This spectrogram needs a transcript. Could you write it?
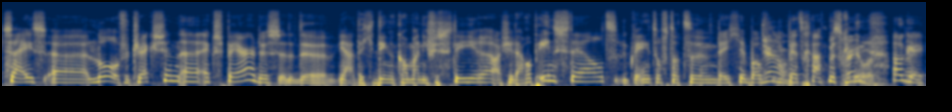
Zij is uh, Law of Attraction uh, expert. Dus de, ja, dat je dingen kan manifesteren als je daarop instelt. Ik weet niet of dat uh, een beetje boven ja, je pet gaat misschien. Nee, Oké. Okay.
